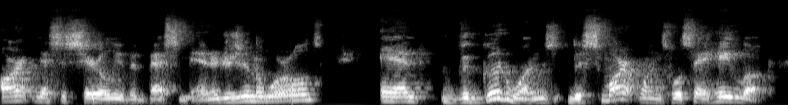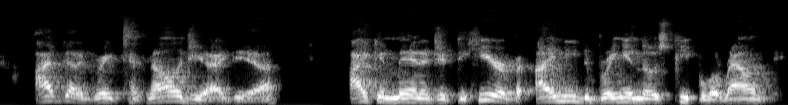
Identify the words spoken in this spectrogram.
aren't necessarily the best managers in the world. And the good ones the smart ones will say hey look i've got a great technology idea I can manage it to here, but I need to bring in those people around me.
